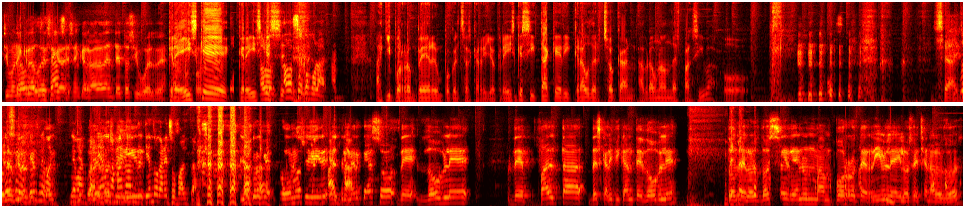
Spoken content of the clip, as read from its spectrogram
Sí, bueno, y Crowder se, se encargará de Enteto si vuelve. ¿Creéis que, creéis No, que se- no sé cómo lo harán. aquí por romper un poco el chascarrillo, ¿creéis que si Tucker y Crowder chocan habrá una onda expansiva o O sea, yo, creo los que pod- levantarían podemos la mano vivir- admitiendo que han hecho falta. Yo creo que podemos vivir el primer caso de doble, de falta descalificante doble, donde los dos se den un mamporro terrible y los echan a los dos.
